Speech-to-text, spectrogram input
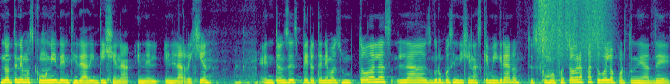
no tenemos como una identidad indígena en, el, en la región. Entonces, pero tenemos todos los grupos indígenas que emigraron. Entonces, como fotógrafa tuve la oportunidad de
